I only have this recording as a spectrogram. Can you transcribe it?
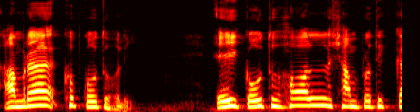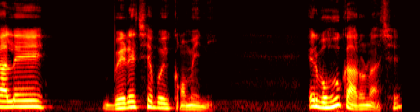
আমরা খুব কৌতূহলী। এই কৌতূহল সাম্প্রতিককালে বেড়েছে বই কমেনি। এর বহু কারণ আছে।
